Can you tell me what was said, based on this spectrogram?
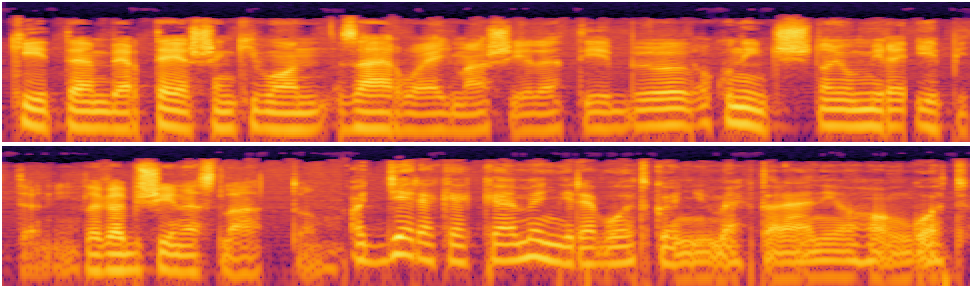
két ember teljesen ki van zárva egymás életéből, akkor nincs nagyon mire építeni. Legalábbis én ezt láttam. A gyerekekkel mennyire volt könnyű megtalálni a hangot?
